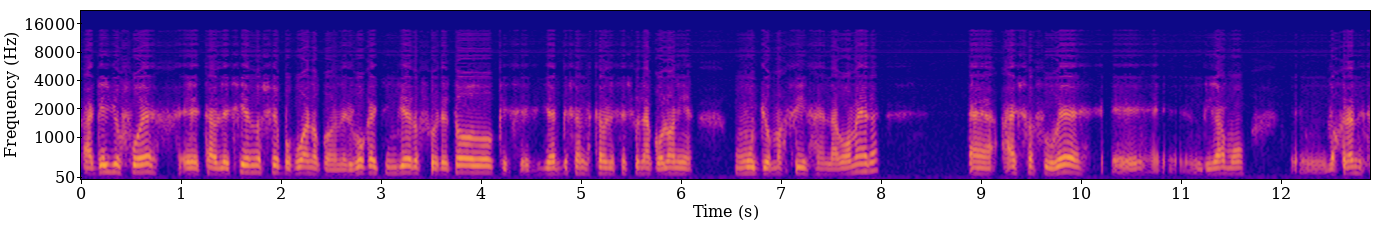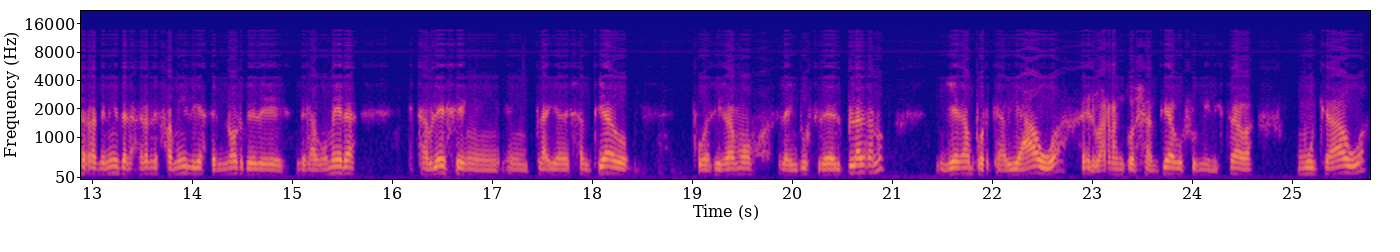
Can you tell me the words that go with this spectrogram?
Aquello fue estableciéndose, pues bueno, con el Boca y Chingero sobre todo, que se, ya empiezan a establecerse una colonia mucho más fija en La Gomera, Eh, a eso a su vez, eh, digamos, eh, los grandes terratenientes, las grandes familias del norte de, de La Gomera establecen en, en Playa de Santiago, pues digamos, la industria del plátano, llegan porque había agua, el barranco de Santiago suministraba mucha agua,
